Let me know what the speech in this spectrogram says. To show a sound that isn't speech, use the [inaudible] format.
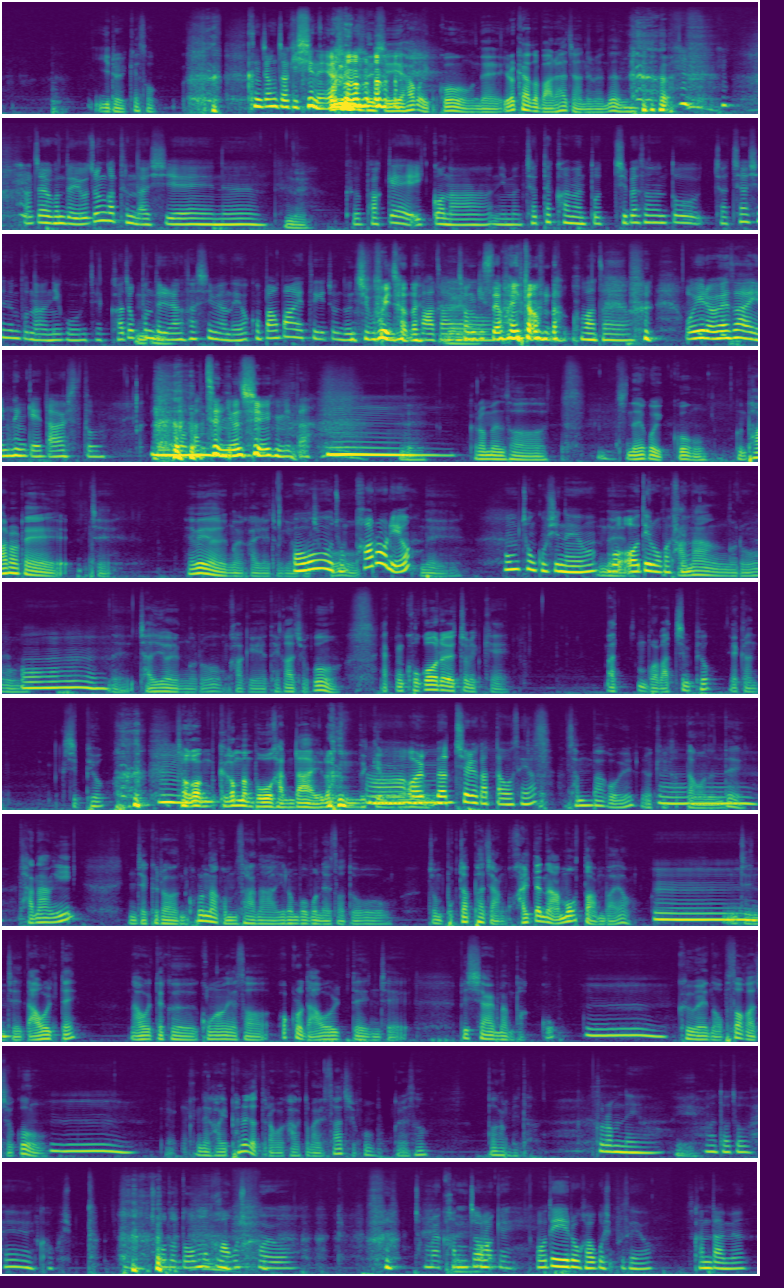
일을 계속 [laughs] 긍정적이시네요. 듯이 [laughs] 하고 있고, 네 이렇게 하다 말을 하지 않으면은 [laughs] 맞아요. 근데 요즘 같은 날씨에는 네, 그 밖에 있거나 아니면 재택하면 또 집에서는 또 자취하시는 분은 아니고 이제 가족분들이랑 사시면 에어컨 빵빵하게 트기 좀 눈치 보이잖아요. 맞아요. 네. 전기세 많이 나온다고. 맞아요. [laughs] 오히려 회사에 있는 게 나을 수도 있는 것 같은 요즘입니다. 음. 그러면서 지내고 있고 8월에 이제 해외 여행을 갈 예정이어가지고 오, 저 8월이요? 네 엄청 고시네요. 네. 뭐 어디로 가세요? 다낭으로 어. 네, 자유여행으로 가게 돼가지고 약간 그거를 좀 이렇게 맛뭐 마침표 약간 지표 음. [laughs] 저거 그것만 보고 간다 이런 느낌으로 아, 얼, 며칠 갔다 오세요? 3박 5일 이렇게 갔다 오는데 음. 다낭이 이제 그런 코로나 검사나 이런 부분에서도 좀 복잡하지 않고 갈 때는 아무것도 안 봐요. 음. 이제 이제 나올 때 나올 때 그 공항에서 거꾸로 나올 때 이제 PCR만 받고 음. 그 외에는 없어가지고 음. 굉장히 가기 편해졌더라고요. 가격도 많이 싸지고 그래서 떠납니다. 부럽네요. 예. 아, 나도 해외 가고 싶다. 저도 너무 가고 싶어요. 정말 간절하게. 어 디로 가고 싶으세요? 간다면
